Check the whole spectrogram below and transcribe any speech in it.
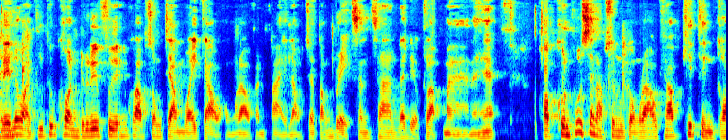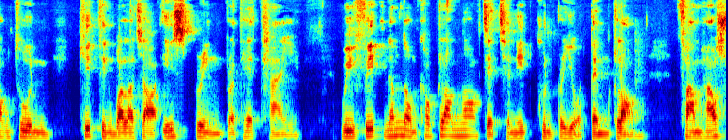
ในระหว่างที่ทุกคนรื้อฟื้นความทรงจำวัยเก่าของเรากันไป เราจะต้องเบรกสั้นๆ แล้วเดี๋ยวกลับมานะฮะขอบคุณผู้สนับสนุนของเราครับ คิดถึงกองทุน คิดถึงบลจ East Spring ประเทศไทยวีฟิตน้ำนมข้าวกล้องงอก 7 ชนิด คุณประโยชน์เต็มกล่อง Farmhouse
